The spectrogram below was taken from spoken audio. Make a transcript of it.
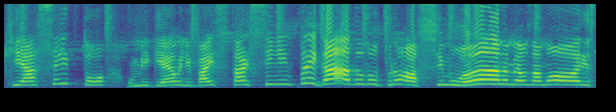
que aceitou. O Miguel ele vai estar sim empregado no próximo ano, meus amores,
